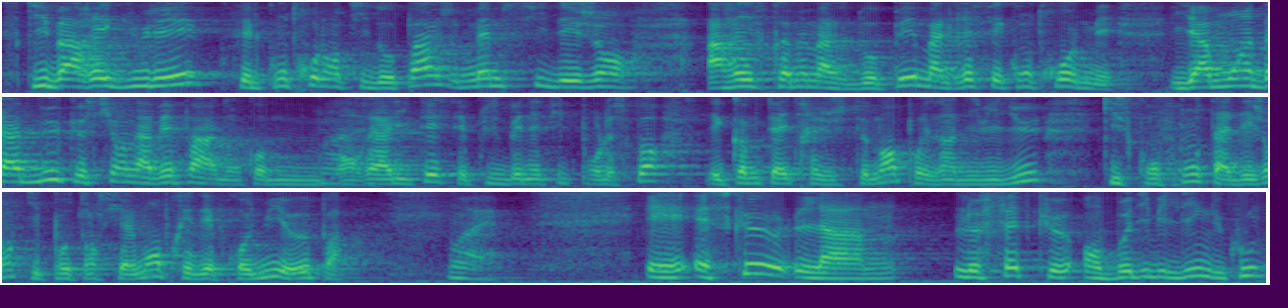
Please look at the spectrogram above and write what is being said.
ce qui va réguler, c'est le contrôle antidopage, même si des gens arrivent quand même à se doper malgré ces contrôles. Mais il y a moins d'abus que si on n'avait pas. Donc en réalité, c'est plus bénéfique pour le sport et comme tu as dit très justement, pour les individus qui se confrontent à des gens qui potentiellement prennent des produits et eux pas. Ouais. Et est-ce que la, le fait qu'en bodybuilding, du coup,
